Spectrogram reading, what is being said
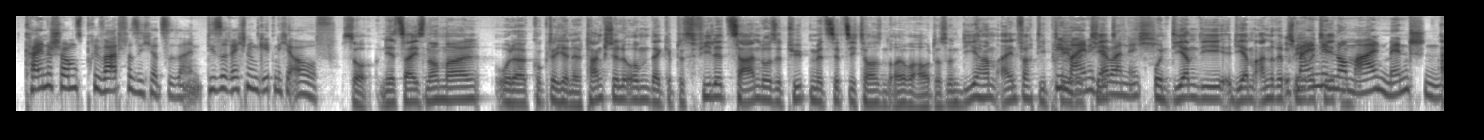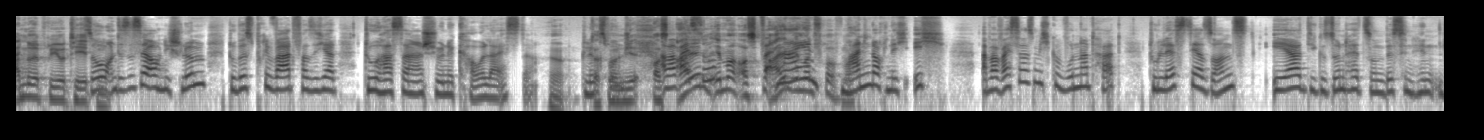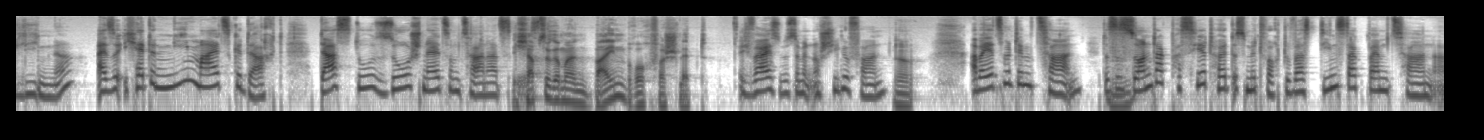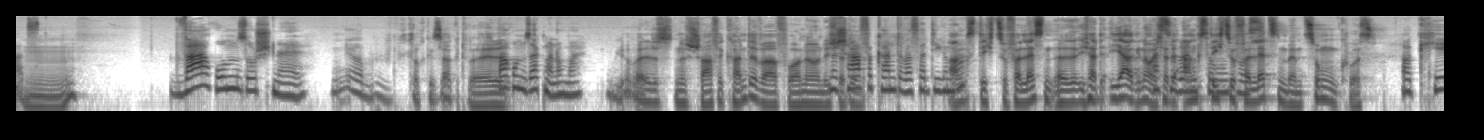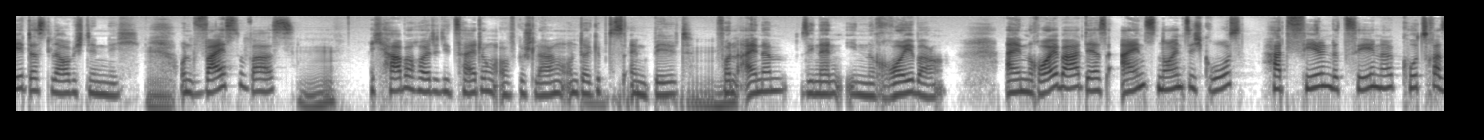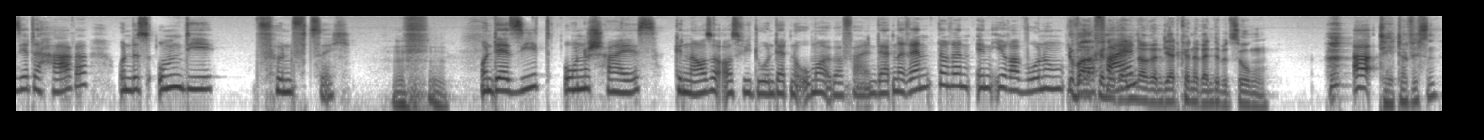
keine Chance, privat versichert zu sein. Diese Rechnung geht nicht auf. So, und jetzt sage ich es nochmal, oder guckt euch an der Tankstelle um, da gibt es viele zahnlose Typen mit 70.000 Euro Autos und die haben einfach die Priorität. meine ich aber nicht. Und die haben die, die haben andere Ich meine Prioritäten. den normalen Menschen. andere Prioritäten. So, und es ist ja auch nicht schlimm. Du bist privat versichert, du hast da eine schöne Kauleiste. Ja, Glückwunsch. man mir aus Aber weißt allem du, immer- aus allem nein, immer. Mann, doch nicht ich. Aber weißt du, was mich gewundert hat? Du lässt ja sonst eher die Gesundheit so ein bisschen hinten liegen, ne? Also ich hätte niemals gedacht, dass du so schnell zum Zahnarzt gehst. ich habe sogar mal einen Beinbruch verschleppt. Ich weiß, du bist damit noch Ski gefahren. Ja. Aber jetzt mit dem Zahn. Mhm. Das ist Sonntag passiert, heute ist Mittwoch. Du warst Dienstag beim Zahnarzt. Mhm. Warum so schnell? Ja, ist doch gesagt, weil, Warum, sag mal nochmal. Ja, weil das eine scharfe Kante war vorne und ich Eine hatte scharfe Kante, was hat die gemacht? Angst, dich zu verletzen. Also ich hatte, ja, genau, Ach ich hatte Angst, dich zu verletzen beim Zungenkuss. Okay, das glaube ich dir nicht. Mhm. Und weißt du was? Ich habe heute die Zeitung aufgeschlagen und da gibt es ein Bild Mhm. von einem, sie nennen ihn Räuber. Ein Räuber, der ist 1,90 groß, hat fehlende Zähne, kurz rasierte Haare und ist um die 50. und der sieht ohne Scheiß genauso aus wie du und der hat eine Oma überfallen. Der hat eine Rentnerin in ihrer Wohnung Du war keine überfallen. Rentnerin, die hat keine Rente bezogen. Ah. Täterwissen?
